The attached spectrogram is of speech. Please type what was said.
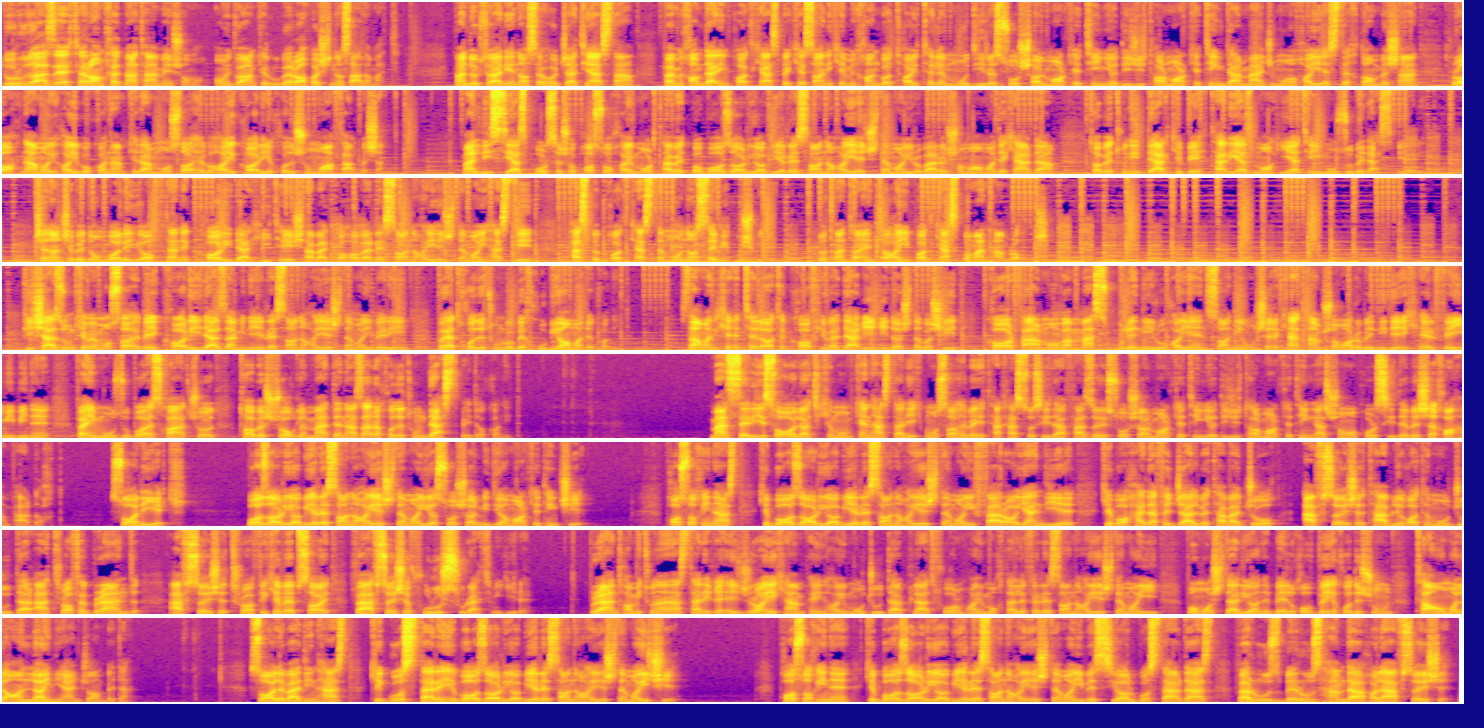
درود و عرض احترام خدمت همه شما. امیدوارم که رو به راه باشین و سلامت. من دکتر علی ناصر حجتی هستم و می‌خوام در این پادکست به کسانی که می‌خوان با title مدیر social marketing یا digital marketing در مجموعه های استخدام بشن راهنمایی هایی بکنم که در مصاحبه های کاری خودشون موفق بشن. من لیستی از پرسش و پاسخ های مرتبط با بازاریابی رسانه های اجتماعی رو برای شما آماده کردم تا بتونید درک بهتری از ماهیت این موضوع به دست بیارید. چنانچه به دنبال یافتن کاری در حیطه شبکه ها و رسانه های اجتماعی هستید پس به پادکست مناسبی گوش می‌دید. لطفا تا انتهای این پادکست با من همراه باشید. پیش از اون که به مصاحبه کاری در زمینه رسانه های اجتماعی برین باید خودتون رو به خوبی آماده کنید. زمانی که اطلاعات کافی و دقیقی داشته باشید کارفرما و مسئول نیروهای انسانی اون شرکت هم شما رو به دید یک حرفه‌ای می‌بینه و این موضوع باعث خواهد شد تا به شغل مد نظر خودتون دست پیدا کنید. من به سری سوالاتی که ممکن هست در یک مصاحبه تخصصی در فضای social marketing یا digital marketing از شما پرسیده بشه خواهم پرداخت. سوال یک. بازاریابی رسانه های اجتماعی یا social media marketing چیه؟ پاسخ این است که بازاریابی رسانه های اجتماعی فرایندیه که با هدف جلب توجه افزایش تبلیغات موجود در اطراف برند افزایش ترافیک وبسایت و افزایش فروش صورت می‌گیره. برندها می‌تونن از طریق اجرای کمپین های موجود در پلتفرم های مختلف رسانه های اجتماعی با مشتریان بالقوه خودشون تعامل آنلاینی انجام بدن. سوال بعد این هست که گستره بازاریابی رسانه های اجتماعی چیه؟ پاسخ اینه که بازاریابی رسانه های اجتماعی بسیار گسترده است و روز به روز هم در حال افزایشه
